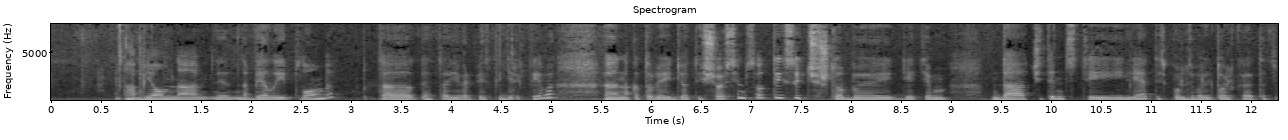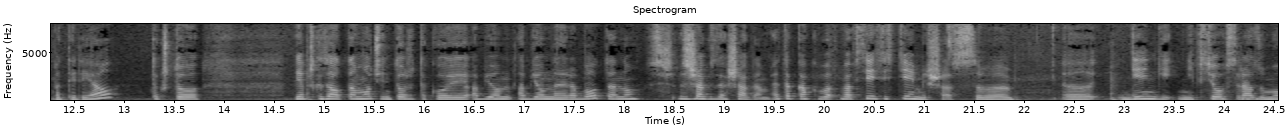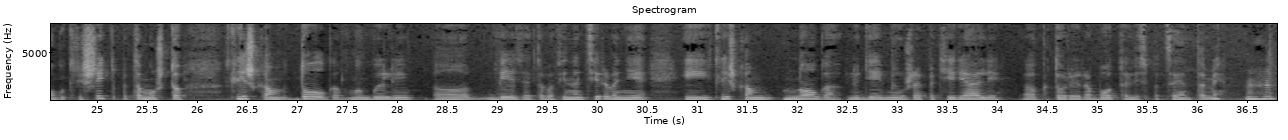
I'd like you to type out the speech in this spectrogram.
объем на, на белые пломбы, это, это европейская директива, э, на которой идет еще 700 тысяч, чтобы детям до 14 лет использовали только этот материал. Так что я бы сказала, там очень тоже такой объем, объемная работа, ну, шаг за шагом. Это как во, во всей системе сейчас э, деньги не все сразу могут решить, потому что слишком долго мы были э, без этого финансирования, и слишком много людей мы уже потеряли, э, которые работали с пациентами. Угу.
